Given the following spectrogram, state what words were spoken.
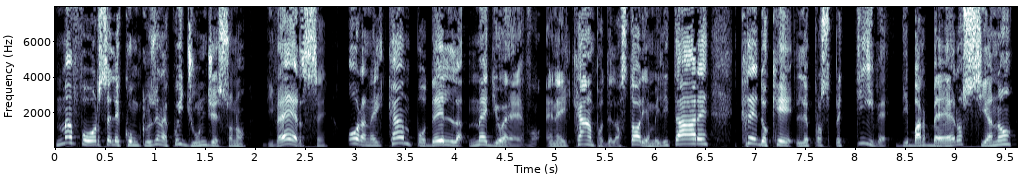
ma forse le conclusioni a cui giunge sono diverse. Ora, nel campo del Medioevo e nel campo della storia militare, credo che le prospettive di Barbero siano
